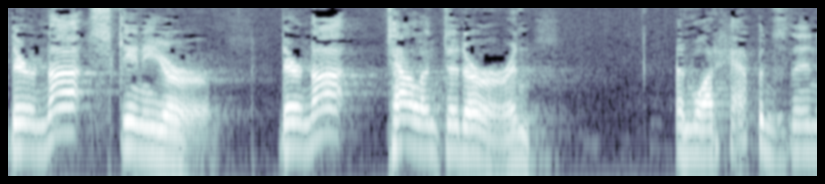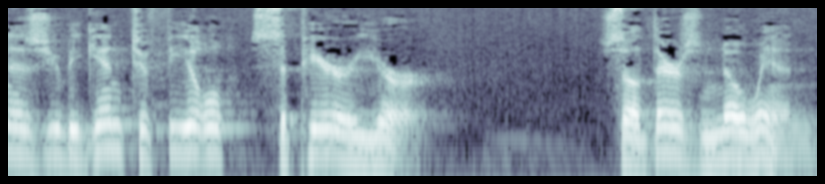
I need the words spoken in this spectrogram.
They're not skinnier. They're not talenteder. And, and what happens then is you begin to feel superior. So there's no win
